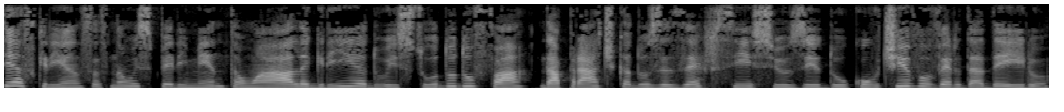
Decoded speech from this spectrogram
Se as crianças não experimentam a alegria do estudo do Fá, da prática dos exercícios e do cultivo verdadeiro,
